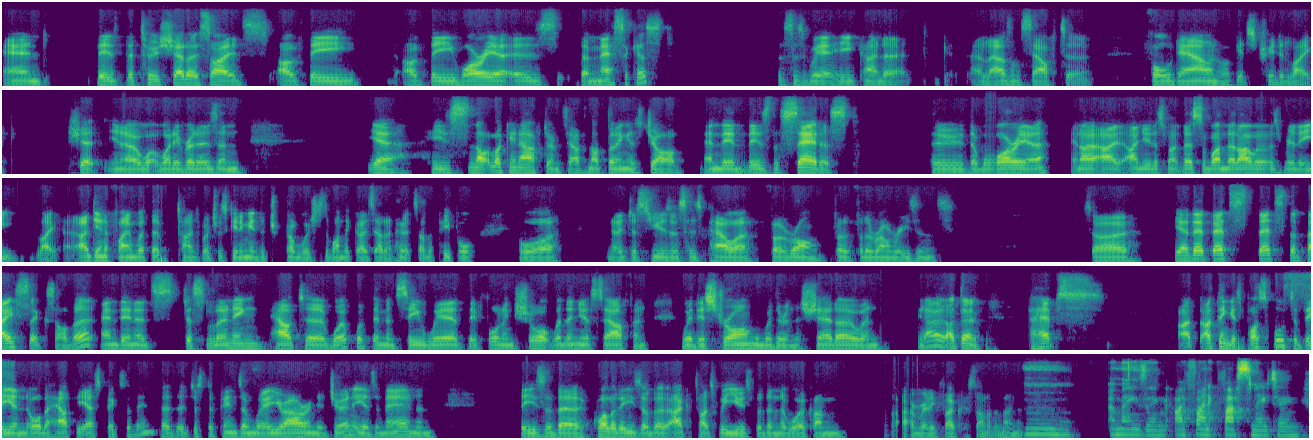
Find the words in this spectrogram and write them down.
And there's the two shadow sides of the of the warrior is the masochist this is where he kind of allows himself to fall down or gets treated like shit, you know, whatever it is. And yeah, he's not looking after himself, not doing his job. And then there's the sadist, who the warrior, and I, I, I knew this one. That's the one that I was really like identifying with at times, which was getting me into trouble, which is the one that goes out and hurts other people, or you know just uses his power for wrong for for the wrong reasons. So yeah, that that's that's the basics of it, and then it's just learning how to work with them and see where they're falling short within yourself and where they're strong, where they're in the shadow, and you know I don't perhaps I, I, think it's possible to be in all the healthy aspects of them. But it just depends on where you are in your journey as a man. And these are the qualities or the archetypes we use within the work I'm I'm really focused on at the moment. Mm, amazing. I find it fascinating.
